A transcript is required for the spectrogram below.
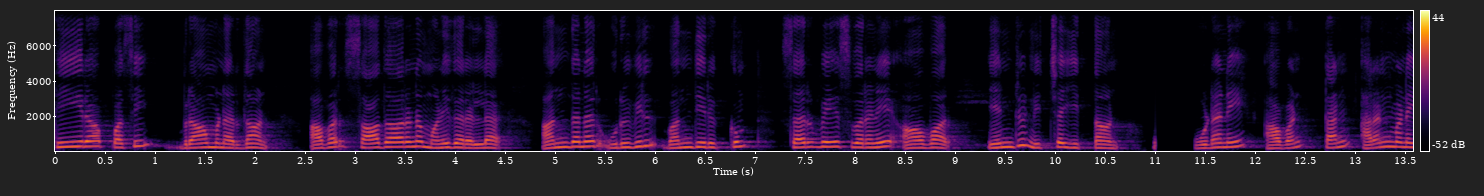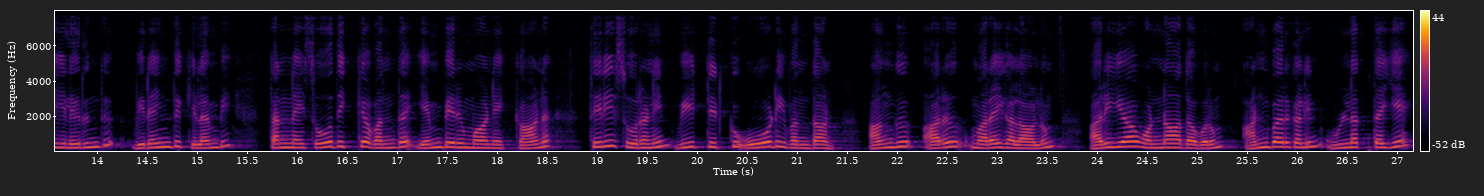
தீரா பசி பிராமணர்தான். அவர் சாதாரண மனிதரல்ல. அந்தணர் உருவில் வந்திருக்கும் சர்வேஸ்வரனே ஆவார் என்று நிச்சயித்தான். உடனே அவன் தன் அரண்மனையிலிருந்து விரைந்து கிளம்பி தன்னை சோதிக்க வந்த எம்பெருமானைக் காண திரிசூரனின் வீட்டிற்கு ஓடி வந்தான். அங்கு அருமறைகளாலும் அறியா ஒண்ணாதவரும் அன்பர்களின் உள்ளத்தையே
